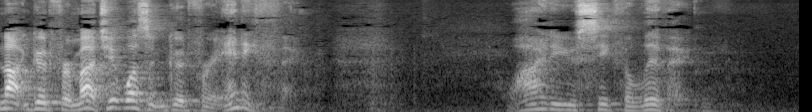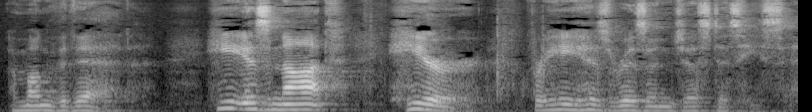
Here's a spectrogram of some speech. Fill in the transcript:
not good for much, it wasn't good for anything. Why do you seek the living among the dead? He is not here, for he has risen just as he said.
